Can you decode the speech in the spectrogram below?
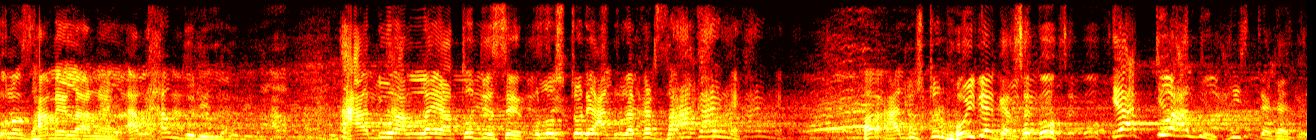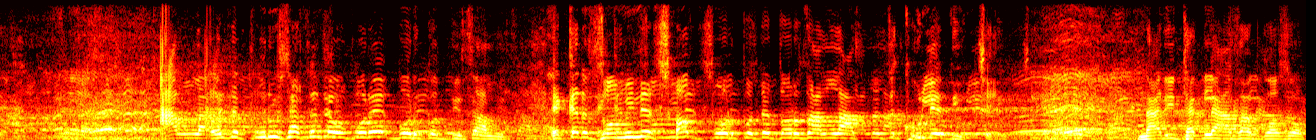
কোনো ঝামেলা নাই। আলহামদুলিল্লাহ। আলু আল্লাহ এত দিয়েছে কোলেস্টোরে আলু রাখার জায়গায় নেই। হ্যাঁ, আলু স্টোর ভইরা গেছে গো। আলু, বিশ টাকা আল্লাহ, ওই যে পুরুষ আছে যে উপরে, বরকত জমিনের সব বরকতের দরজা আল্লাহ আস্তে আস্তে খুলে দিচ্ছে। নারী থাকলে আজাদ গজব।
